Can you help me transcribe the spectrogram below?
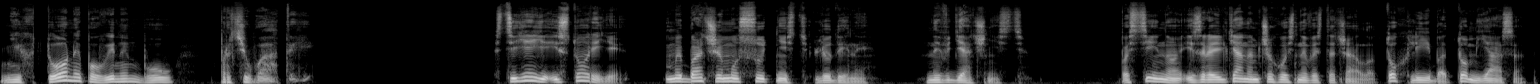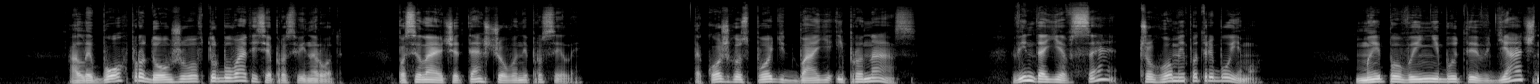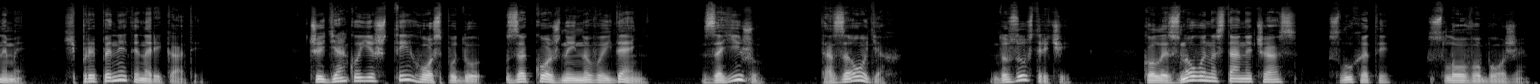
ніхто не повинен був працювати. З цієї історії ми бачимо сутність людини невдячність. Постійно ізраїльтянам чогось не вистачало то хліба, то м'яса. Але Бог продовжував турбуватися про свій народ, посилаючи те, що вони просили. Також Господь дбає і про нас. Він дає все, чого ми потребуємо. Ми повинні бути вдячними і припинити нарікати. Чи дякуєш ти Господу за кожний новий день, за їжу та за одяг? До зустрічі, коли знову настане час слухати Слово Боже.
